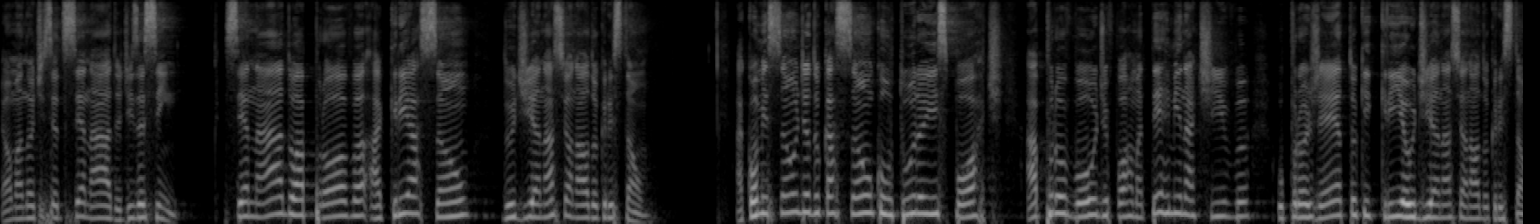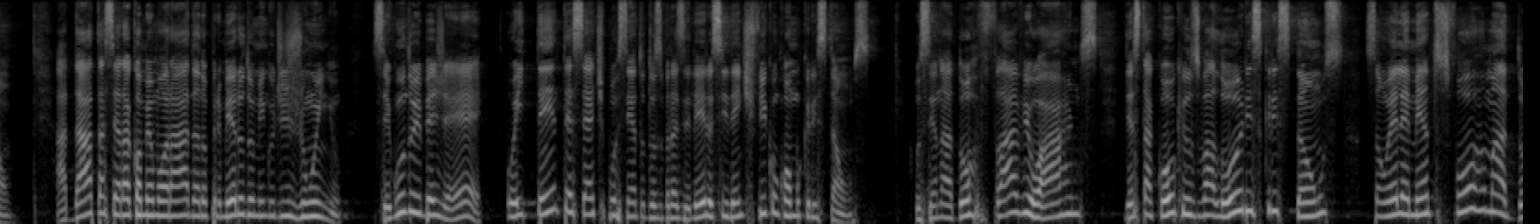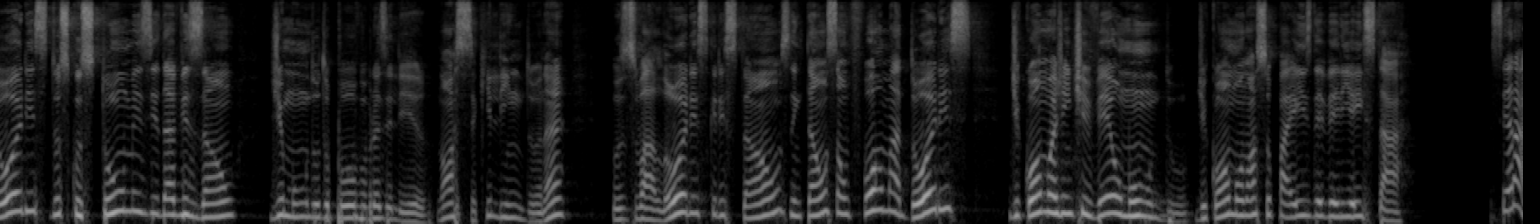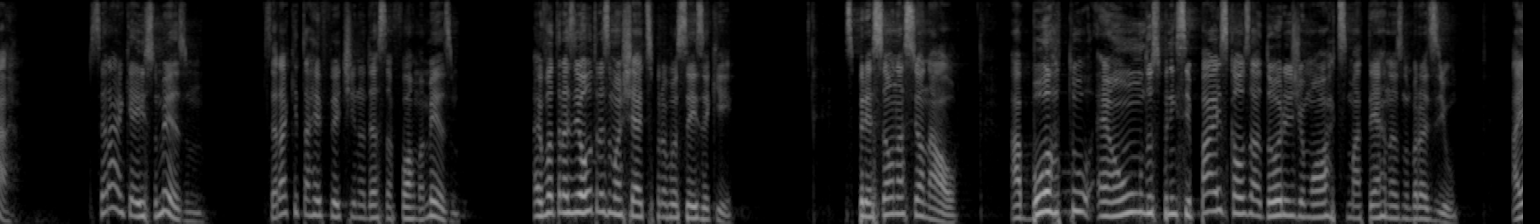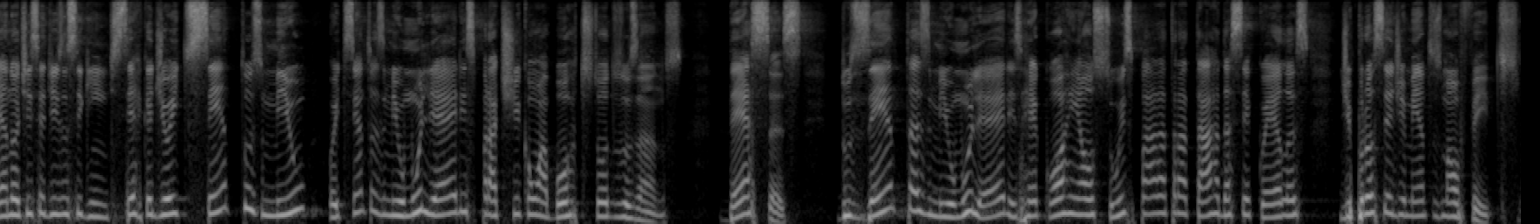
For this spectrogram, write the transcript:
É uma notícia do Senado, diz assim: Senado aprova a criação do Dia Nacional do Cristão. A Comissão de Educação, Cultura e Esporte aprovou de forma terminativa o projeto que cria o Dia Nacional do Cristão. A data será comemorada no primeiro domingo de junho. Segundo o IBGE, 87% dos brasileiros se identificam como cristãos. O senador Flávio Arns destacou que os valores cristãos são elementos formadores dos costumes e da visão de mundo do povo brasileiro. Nossa, que lindo, né? Os valores cristãos, então, são formadores de como a gente vê o mundo, de como o nosso país deveria estar. Será? Será que é isso mesmo? Será que está refletindo dessa forma mesmo? Eu vou trazer outras manchetes para vocês aqui. Expressão nacional. Aborto é um dos principais causadores de mortes maternas no Brasil. Aí a notícia diz o seguinte: cerca de 800 mil, 800 mil mulheres praticam abortos todos os anos. Dessas, 200 mil mulheres recorrem ao SUS para tratar das sequelas de procedimentos mal feitos.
